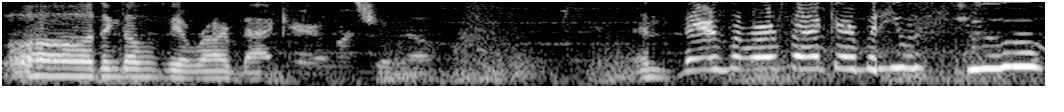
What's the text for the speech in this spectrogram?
Oh, I think that was supposed to be a rare back air. I'm not sure though. And there's the rare back air, but he was too.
